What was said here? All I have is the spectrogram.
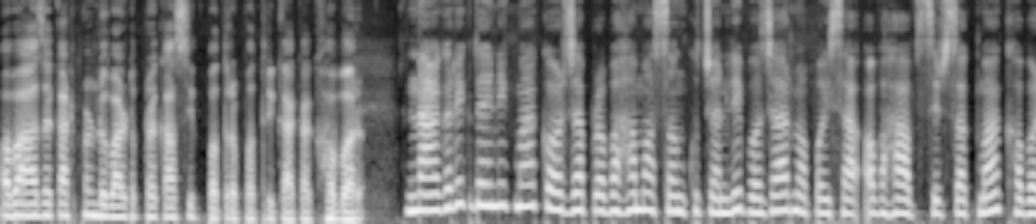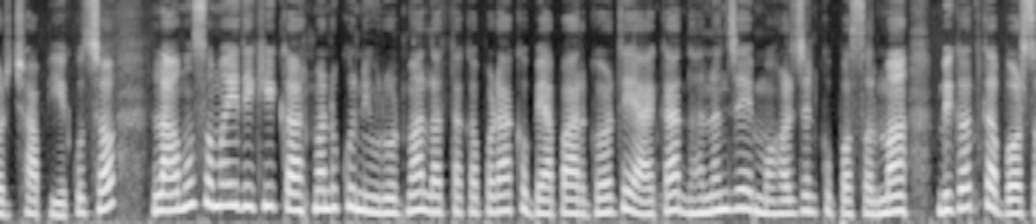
अब आज काठमाडौँबाट प्रकाशित पत्र पत्रिकाका खबर। नागरिक दैनिकमा कर्जा प्रवाहमा सङ्कुचनले बजारमा पैसा अभाव शीर्षकमा खबर छापिएको छ। लामो समयदेखि काठमाडौँको न्यू रोडमा लत्ता कपडाको व्यापार गर्दै आएका धनञ्जय महर्जनको पसलमा विगतका वर्ष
